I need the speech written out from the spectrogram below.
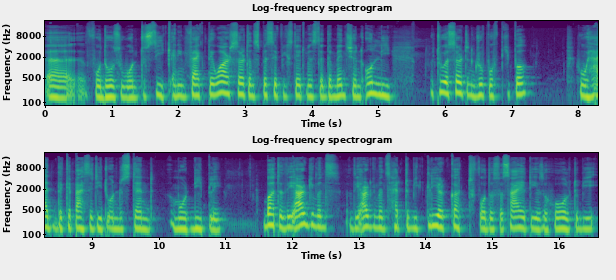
uh, for those who want to seek. And in fact, there were certain specific statements that they mentioned only to a certain group of people who had the capacity to understand more deeply. But the arguments, the arguments had to be clear cut for the society as a whole to be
